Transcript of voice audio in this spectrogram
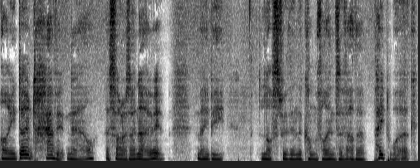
I don't have it now, as far as I know. It may be lost within the confines of other paperwork,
